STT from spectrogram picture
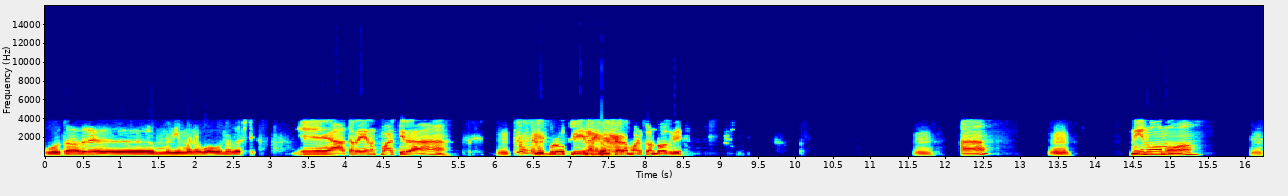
ಗೊತ್ತಾದ್ರೆ ನಿಮ್ಮ ಮನೆಗೆ ಹೋಗೋಣ ಅಷ್ಟೇ ಏ ಆ ತರ ಏನಕ್ ಮಾಡ್ತೀರಾ? ಇಬ್ರು ಕ್ಲೀನ್ ಆಗಿ ಸಂಸಾರ ಮಾಡ್ಕೊಂಡು ಹೋಗ್ರಿ. ಹ್ಮ್. ಆ? ಹ್ಮ್. ನೀನು ಅವನು? ಹ್ಮ್.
